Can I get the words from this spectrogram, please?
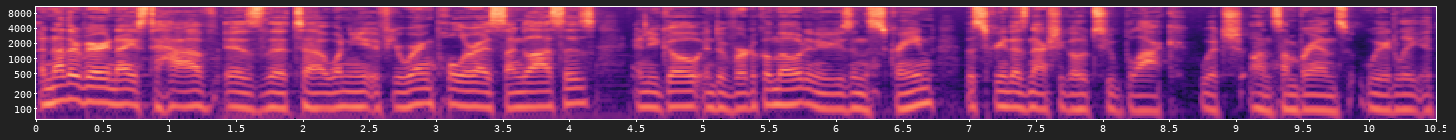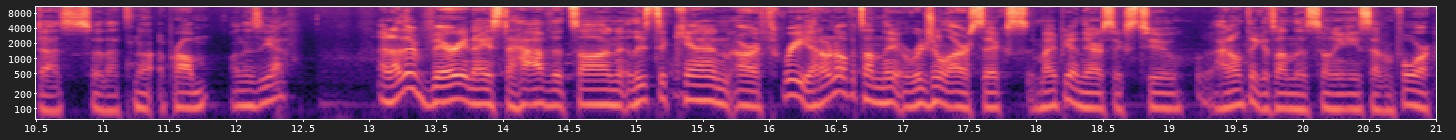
Another very nice to have is that uh, when you, if you're wearing polarized sunglasses and you go into vertical mode and you're using the screen, the screen doesn't actually go to black, which on some brands, weirdly, it does. So that's not a problem on the ZF. Another very nice to have that's on at least the Canon R3. I don't know if it's on the original R6. It might be on the R6 too. I don't think it's on the Sony a7 IV,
